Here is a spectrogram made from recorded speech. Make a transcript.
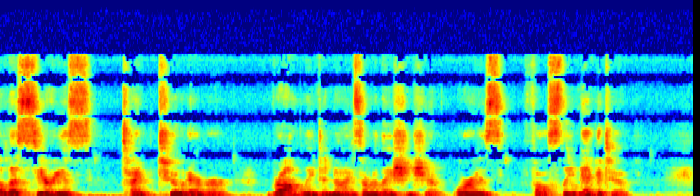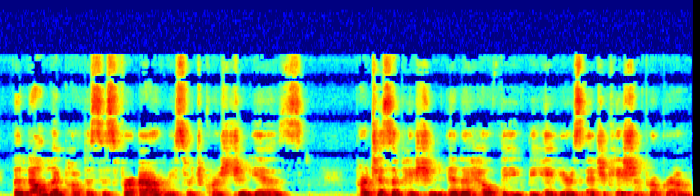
A less serious type 2 error wrongly denies a relationship or is falsely negative. The null hypothesis for our research question is participation in a healthy behaviors education program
